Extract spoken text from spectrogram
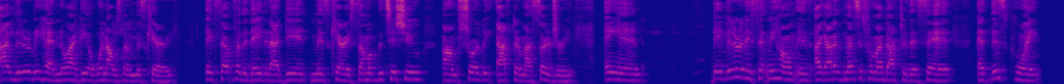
I literally had no idea when I was going to miscarry, except for the day that I did miscarry some of the tissue um, shortly after my surgery. And they literally sent me home and I got a message from my doctor that said, at this point,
